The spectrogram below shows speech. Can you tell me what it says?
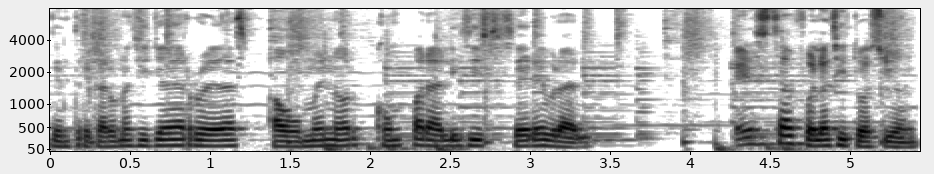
de entregar una silla de ruedas a un menor con parálisis cerebral. Esta fue la situación.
